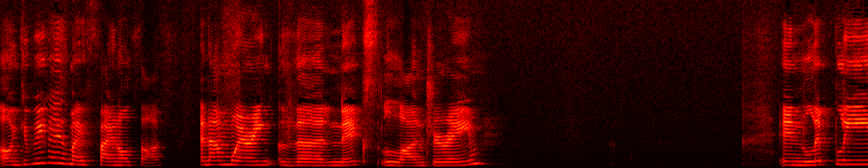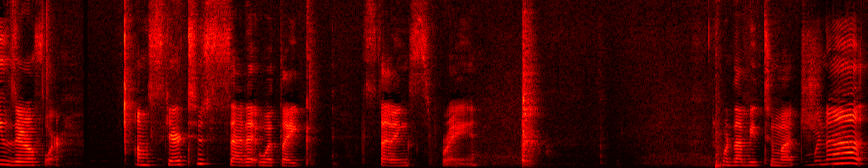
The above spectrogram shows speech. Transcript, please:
I'll give you guys my final thoughts. And I'm wearing the NYX Lingerie in Lipley 04. I'm scared to set it with like setting spray. Would that be too much? I'm gonna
